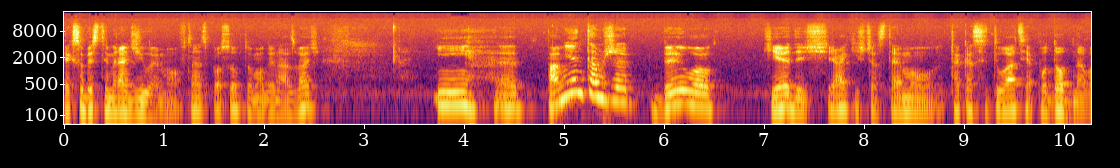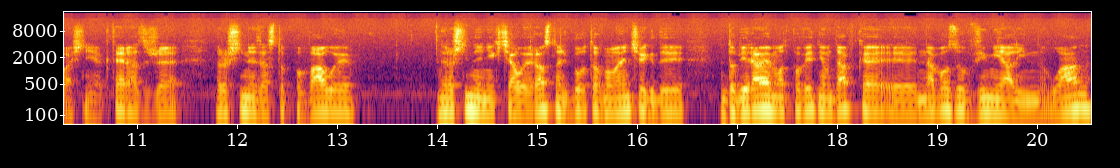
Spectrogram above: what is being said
jak sobie z tym radziłem. O, w ten sposób to mogę nazwać. I e, pamiętam, że było kiedyś, jakiś czas temu, taka sytuacja podobna właśnie jak teraz, że rośliny zastopowały, rośliny nie chciały rosnąć. Było to w momencie, gdy dobierałem odpowiednią dawkę e, nawozów Vimialin One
